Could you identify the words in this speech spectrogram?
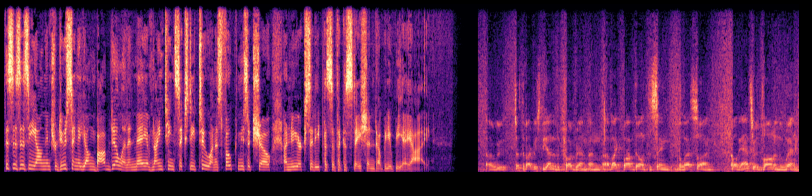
This is Izzy Young introducing a young Bob Dylan in May of 1962 on his folk music show on New York City Pacifica station, WBAI. Uh, we just about reached the end of the program, and I'd like Bob Dylan to sing the last song called "The Answer Is Blown in the Wind."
